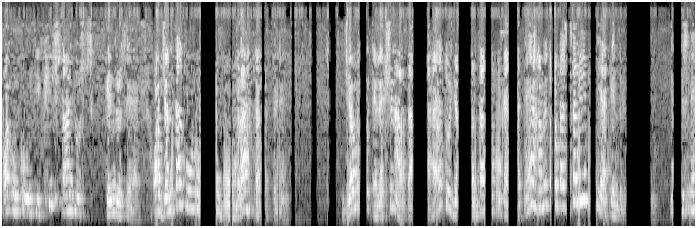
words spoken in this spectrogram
और उनको उनकी खींचतान जो केंद्र से है। और जनता को गुमराह करते हैं। जब इलेक्शन आता है तो जनता को कहते हैं, हमें तो पैसा नहीं दिया केंद्र इसलिए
